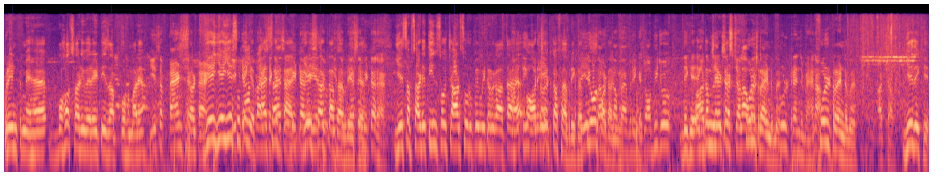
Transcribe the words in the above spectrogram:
प्रिंट में है बहुत सारी वेराइटीज आपको हमारे यहाँ ये सब पैंट शर्ट पैंट। ये ये ये शूटिंग है पैंसठ का है। ये शर्ट का फैब्रिक है। मीटर है? ये सब साढ़े तीन सौ चार सौ रुपये मीटर का आता है और शर्ट का फैब्रिक है प्योर कॉटन का में। फैब्रिक है जो अभी जो देखिए, एकदम शर्ट चला है, trend में। फुल ट्रेंड में है ना? फुल ट्रेंड में। अच्छा। ये देखिए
